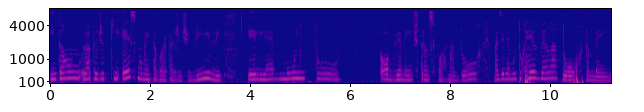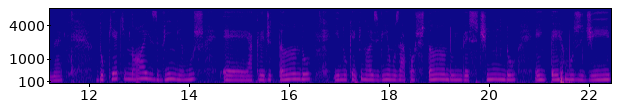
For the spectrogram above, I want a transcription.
Então, eu acredito que esse momento agora que a gente vive, ele é muito obviamente transformador, mas ele é muito revelador também, né? Do que é que nós vínhamos é, acreditando e no que é que nós vínhamos apostando, investindo em termos de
